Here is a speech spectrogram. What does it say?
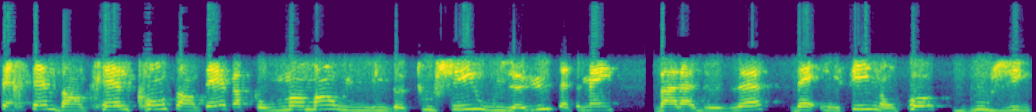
certaines d'entre elles consentaient parce qu'au moment où il les a touchées, où il a eu cette main baladeuse-là, ben, les filles n'ont pas bougé.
